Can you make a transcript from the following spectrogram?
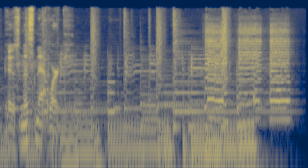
Business Network.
